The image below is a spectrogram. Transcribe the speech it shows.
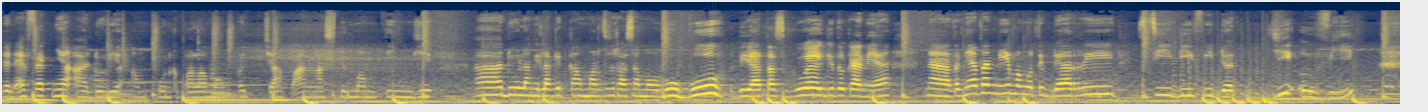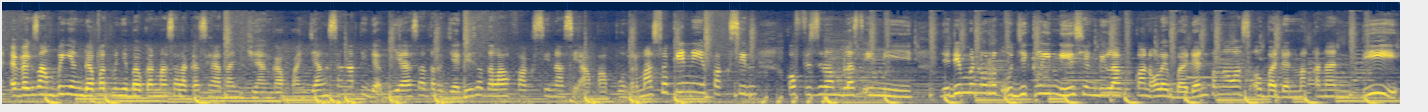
Dan efeknya aduh ya ampun kepala mau pecah, panas, demam tinggi. Aduh langit-langit kamar tuh rasa mau rubuh di atas gue gitu kan ya. Nah ternyata nih mengutip dari cdv.gov efek samping yang dapat menyebabkan masalah kesehatan jangka panjang sangat tidak biasa terjadi setelah vaksinasi apa pun termasuk ini vaksin COVID-19 ini jadi menurut uji klinis yang dilakukan oleh Badan Pengawas Obat dan Makanan di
